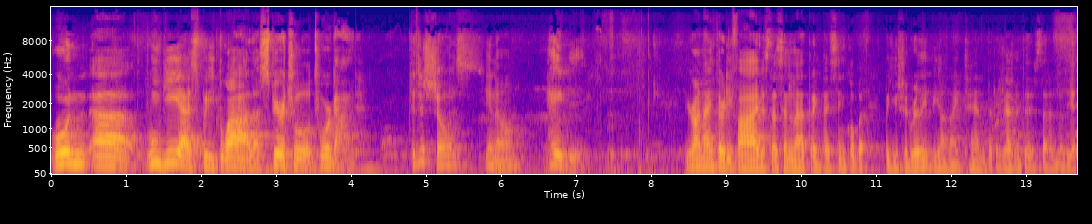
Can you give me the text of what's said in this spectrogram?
Un, uh, un guía espiritual, a spiritual tour guide, to just show us, you know, hey, you're on I-35, estás en la 35, but, but you should really be on I-10, pero realmente estar en la 10.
